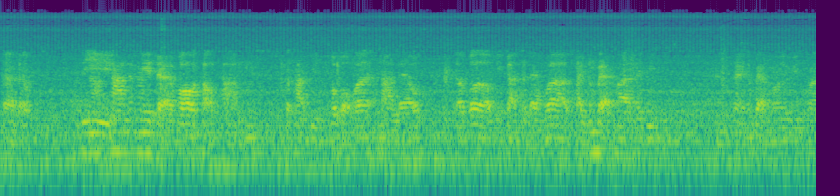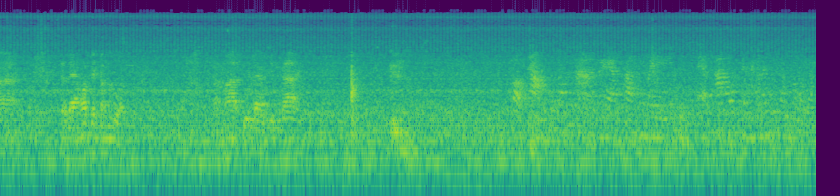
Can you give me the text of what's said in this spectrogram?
แต่แต่ที่นี่แต่พอสอบถามประธานบินก็บอกว่านานแล้ว แล้วก็มีการแสดงว่าใส่เครื่องแบบมาในบินใส่เครื่องแบบมาในบินมา แสดงว่าเป็นตำรวจ สามารถดูแลบินได้ อบถามผู้ต้องหาหน่อยอะค่ะทำไมถึงแอบอ้างว่าเป็นเจ้าหน้าที่ตำรวจอะ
